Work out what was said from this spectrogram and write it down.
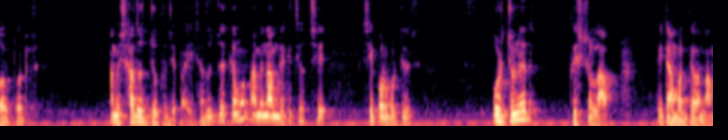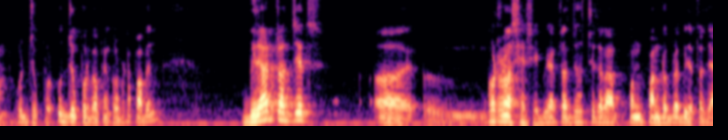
গল্পের আমি সাজুজ্য খুঁজে পাই। সাজুজ্য কেমন? আমি নাম রেখেছি হচ্ছে সেই পর্বটির অর্জুনের কৃষ্ণ লাভ এটা আমার দেওয়া নাম। উদ্যোগ উদ্যোগ পর্বে আপনি গল্পটা পাবেন। বিরাট রাজ্যের ঘটনা শেষে বিরাট রাজ্য হচ্ছে যারা পাণ্ডবরা বিরাট রাজ্যে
